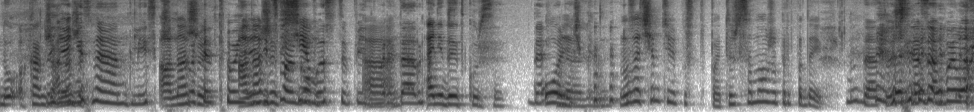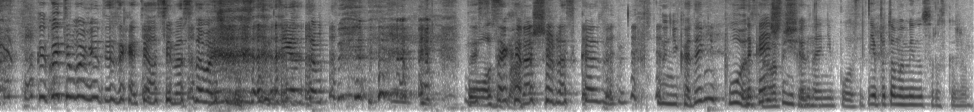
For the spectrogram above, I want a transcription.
Ну, а как же? Но я не знаю английский, она же- она не же смогу всем, поступить а, в британку. Они дают курсы. Да? Олечка, Да, да, ну зачем тебе поступать? Ты же сама уже преподаешь. Ну да, точно, я забыла. В какой-то момент я захотела себя снова ощутить студентом. Поздно. так хорошо рассказываем. Ну, никогда не поздно Да, конечно, вообще. никогда не поздно. Я потом и минус расскажу.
